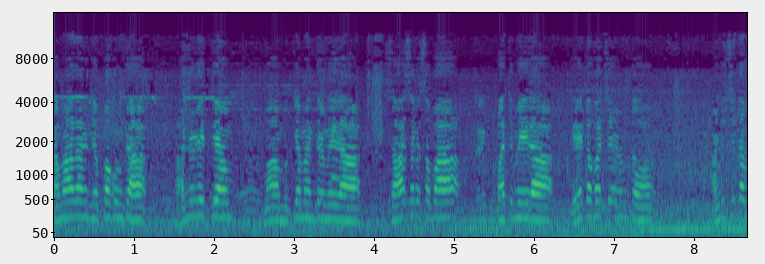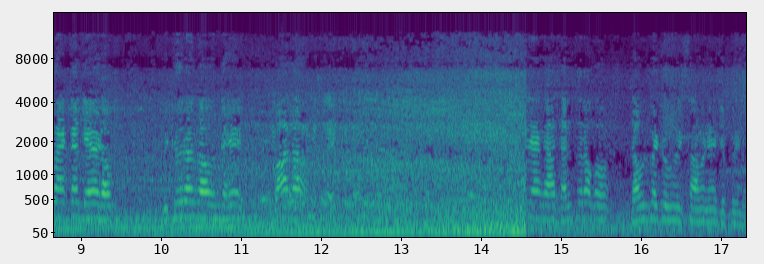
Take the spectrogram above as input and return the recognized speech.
సమాధానం చెప్పకుండా అనునిత్యం మా ముఖ్యమంత్రి మీద శాసనసభ పతి మీద ఏకపక్షంతో అనుచిత వ్యాఖ్యలు చేయడం విడ్డూరంగా ఉంది. వాళ్ళ దళితులకు డబుల్ బెడ్రూమ్ ఇస్తామని చెప్పిండు.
